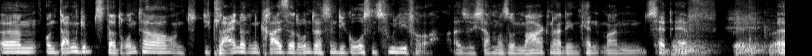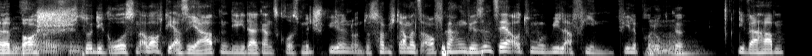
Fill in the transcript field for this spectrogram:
Ähm, und dann gibt es darunter und die kleineren Kreise darunter sind die großen Zulieferer. Also ich sag mal so ein Magna, den kennt man, ZF, mhm, äh, Bosch, so die großen, aber auch die Asiaten, die da ganz groß mitspielen. Und das habe ich damals aufgehangen. Wir sind sehr automobilaffin. Viele Produkte, mhm. die wir haben,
